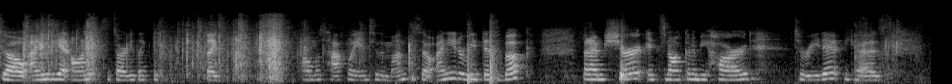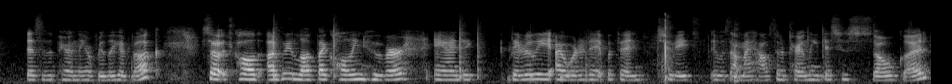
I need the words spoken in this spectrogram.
so I need to get on it because it's already like the, like almost halfway into the month. So I need to read this book, but I'm sure it's not going to be hard to read it because this is apparently a really good book. So it's called Ugly Love by Colleen Hoover and it literally i ordered it within two days it was at my house and apparently this is so good.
